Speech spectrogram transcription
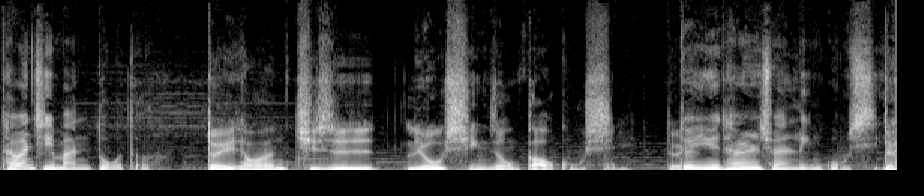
台湾其实蛮多的。对，台湾其实流行这种高股息，对，对因为台湾人喜欢零股息，对，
